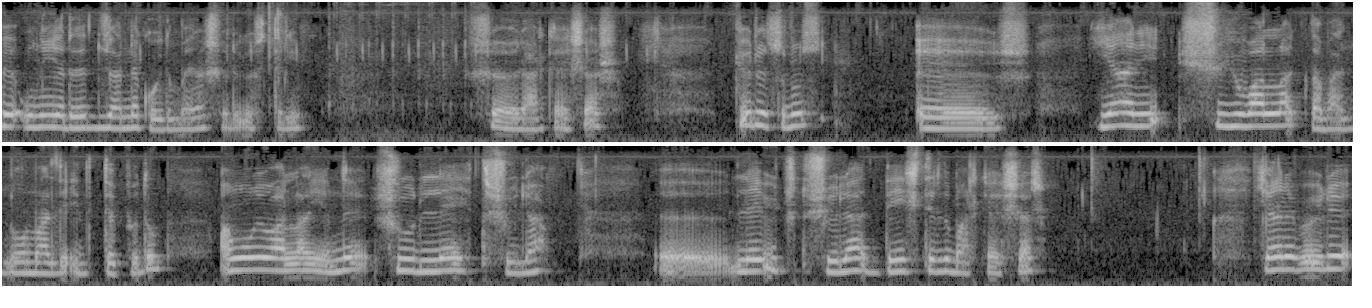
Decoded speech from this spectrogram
Ve onun yerine düzenle koydum beyler. Şöyle göstereyim. Şöyle arkadaşlar. Görüyorsunuz. E, yani şu yuvarlakla ben normalde edit yapıyordum. Ama o yuvarlağın yerine şu L tuşuyla e, L3 tuşuyla değiştirdim arkadaşlar. Yani böyle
